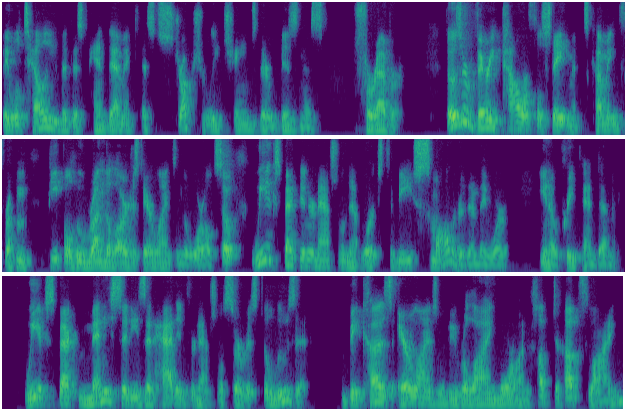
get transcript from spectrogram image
they will tell you that this pandemic has structurally changed their business forever. Those are very powerful statements coming from people who run the largest airlines in the world. So we expect international networks to be smaller than they were, you know, pre-pandemic. We expect many cities that had international service to lose it because airlines will be relying more on hub to hub flying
